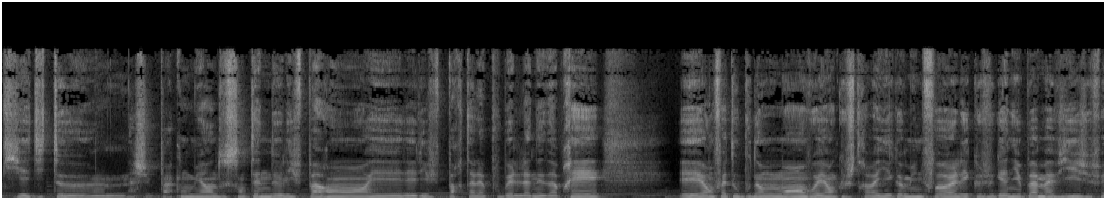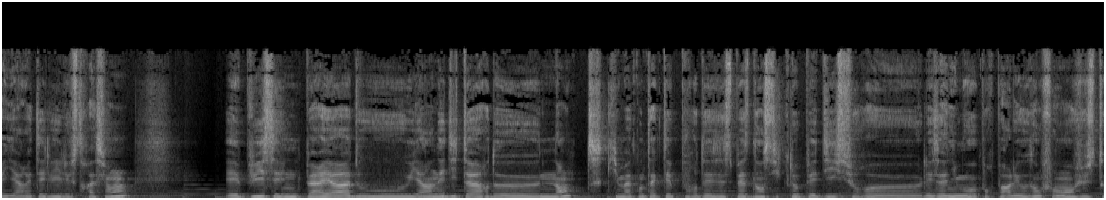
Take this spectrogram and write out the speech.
qui éditent, je sais pas combien, de centaines de livres par an, et les livres partent à la poubelle l'année d'après. Et en fait, au bout d'un moment, voyant que je travaillais comme une folle et que je gagnais pas ma vie, j'ai failli arrêter l'illustration. Et puis c'est une période où il y a un éditeur de Nantes qui m'a contacté pour des espèces d'encyclopédies sur euh, les animaux, pour parler aux enfants juste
